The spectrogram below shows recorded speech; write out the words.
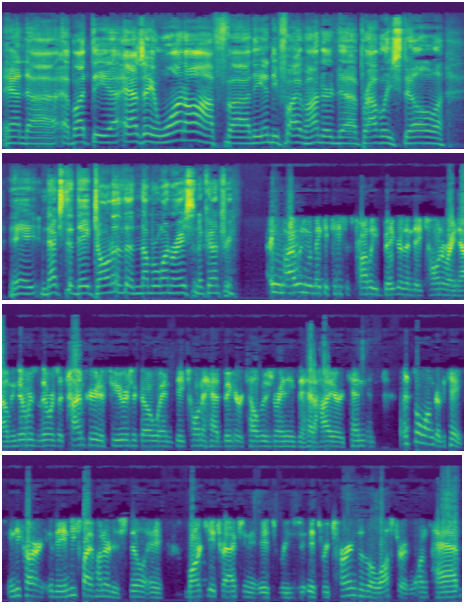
And uh, but the uh, as a one-off, uh, the Indy 500 uh, probably still uh, next to Daytona, the number one race in the country. I, mean, I would even make a case it's probably bigger than Daytona right now. I mean, there was there was a time period a few years ago when Daytona had bigger television ratings, they had higher attendance. That's no longer the case. IndyCar, the Indy 500 is still a marquee attraction. It's re, it's returned to the luster it once had.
